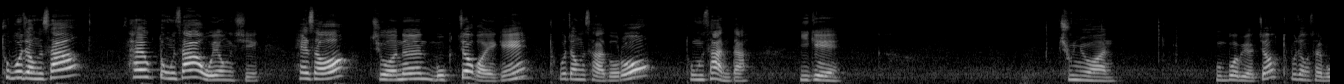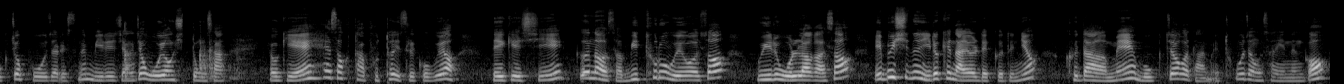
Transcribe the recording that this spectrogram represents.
투부정사 사역동사 오형식 해서 주어는 목적어에게 투부정사도로 동사한다. 이게 중요한 문법이었죠. 투부정사를 목적 보호자를 쓰는 미래지향적 오형식 동사. 여기에 해석 다 붙어 있을 거고요. 네 개씩 끊어서 밑으로 외워서 위로 올라가서 ABC는 이렇게 나열됐거든요. 그 다음에 목적어 다음에 투부정사 있는 거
